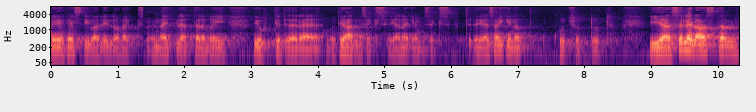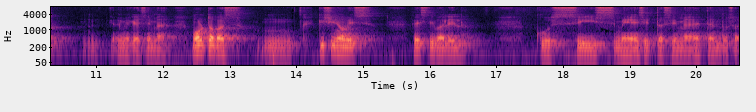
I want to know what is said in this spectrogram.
meie festivalil oleks näitlejatele või juhtidele teadmiseks ja nägemiseks ja saigi nad kutsutud. ja sellel aastal me käisime Moldovas, Kišinovis festivalil kus siis me esitasime etenduse,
